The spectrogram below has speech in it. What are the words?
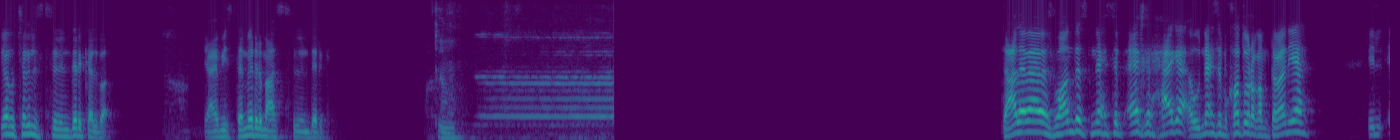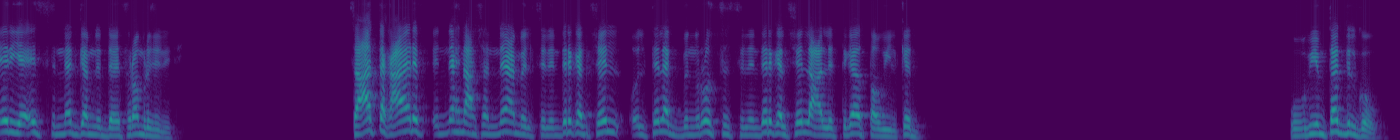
بياخد شكل ال cylindrical بقى. يعني بيستمر مع ال cylindrical تمام. تعالى بقى يا باشمهندس نحسب آخر حاجة أو نحسب الخطوه رقم 8 ال area S الناتجه من ال diaphragm rigidity سعادتك عارف إن إحنا عشان نعمل cylindrical shell قلت لك بنرص ال cylindrical shell على الاتجاه الطويل كده. وبيمتد لجوه.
